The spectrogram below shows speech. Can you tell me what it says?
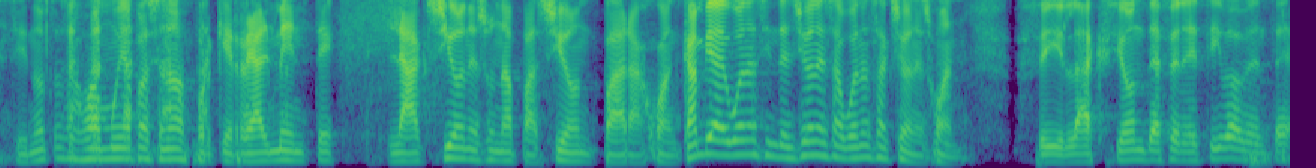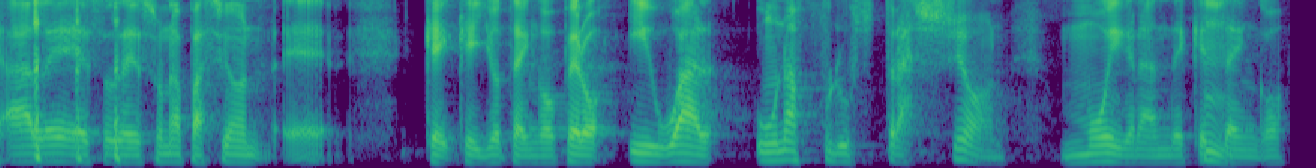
si notas a Juan muy apasionado, porque realmente la acción es una pasión para Juan. Cambia de buenas intenciones a buenas acciones, Juan. Sí, la acción definitivamente, Ale, eso es una pasión que, que, yo tengo, pero igual una frustración muy grande que mm. tengo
